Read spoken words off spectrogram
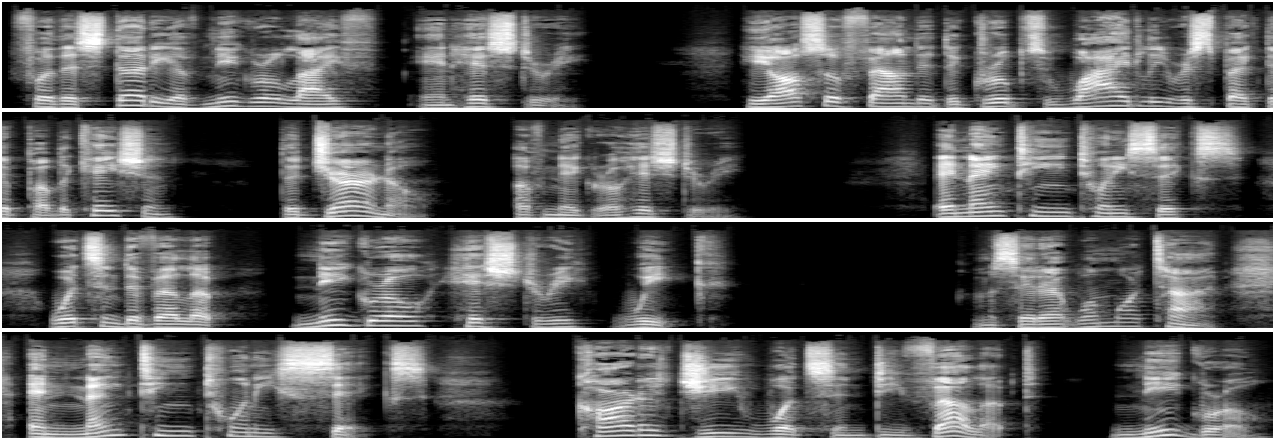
for the Study of Negro Life and History. He also founded the group's widely respected publication, the Journal of Negro History. In 1926, Woodson developed Negro History Week. I'm going to say that one more time. In 1926, Carter G. Woodson developed Negro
